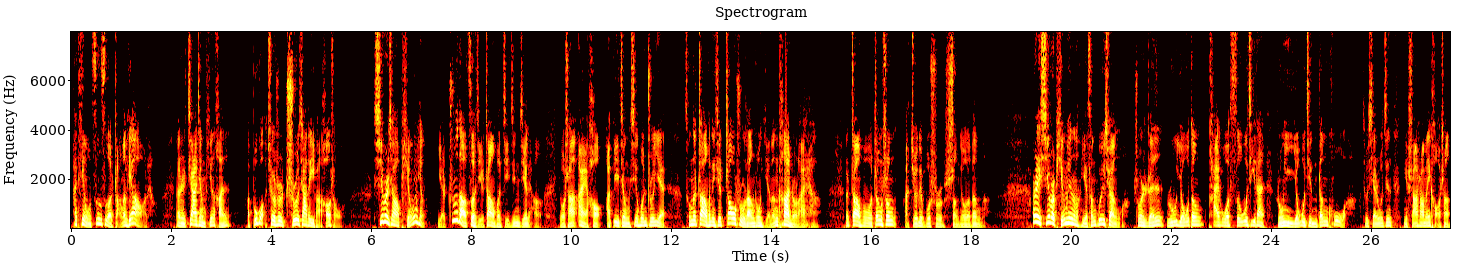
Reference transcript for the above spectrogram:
还挺有姿色，长得漂亮，但是家境贫寒啊。不过却是持家的一把好手。媳妇叫萍萍，也知道自己丈夫几斤几两，有啥爱好啊？毕竟新婚之夜，从她丈夫那些招数当中也能看出来呀。那丈夫张生啊，绝对不是省油的灯啊。而这媳妇萍萍呢，也曾规劝过，说人如油灯，太过肆无忌惮，容易油尽灯枯啊。就现如今，你啥啥没考上，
